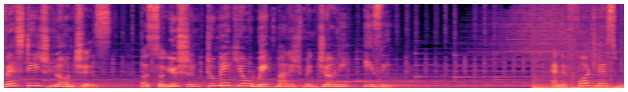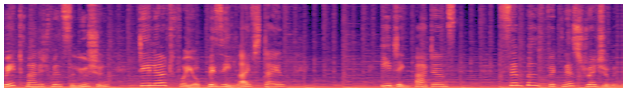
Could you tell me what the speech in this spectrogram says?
Vestige launches a solution to make your weight management journey easy. An effortless weight management solution tailored for your busy lifestyle, eating patterns, simple fitness regimen.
